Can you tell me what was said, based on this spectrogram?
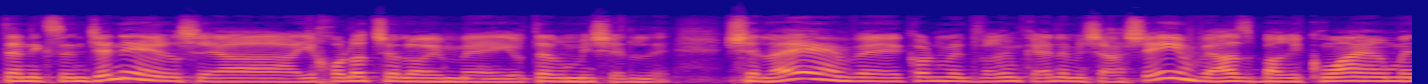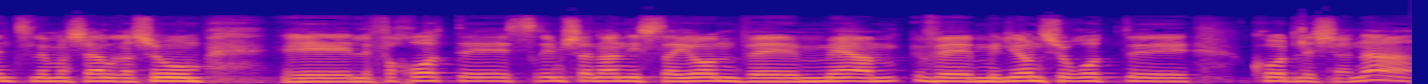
10x engineer, שהיכולות שלו הם uh, יותר משל שלהם, וכל מיני דברים כאלה משעשעים, ואז ב-requirements למשל רשום uh, לפחות uh, 20 שנה ניסיון ו-100, ומיליון שורות uh, קוד לשנה,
